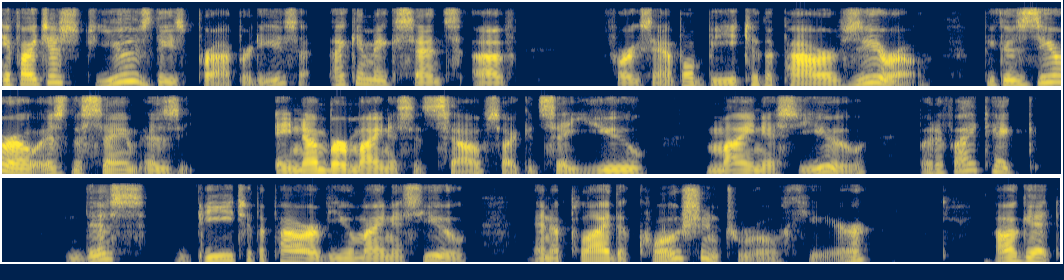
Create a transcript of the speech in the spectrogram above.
if I just use these properties, I can make sense of, for example, b to the power of 0, because 0 is the same as a number minus itself. So I could say u minus u. But if I take this b to the power of u minus u and apply the quotient rule here, I'll get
